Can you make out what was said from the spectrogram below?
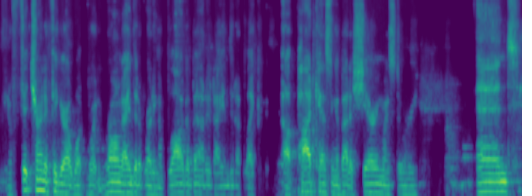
you know fit, trying to figure out what went wrong i ended up writing a blog about it i ended up like uh, podcasting about it sharing my story and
